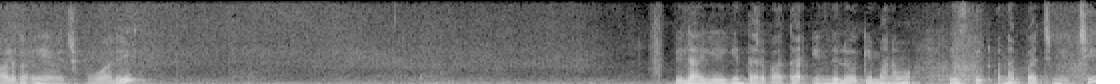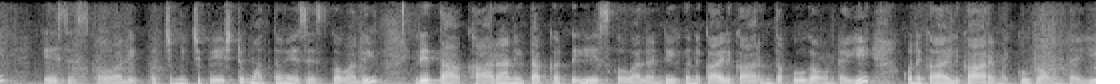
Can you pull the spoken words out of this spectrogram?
రకాలుగా వేయించుకోవాలి ఇలా వేగిన తర్వాత ఇందులోకి మనం వేసి పెట్టుకున్న పచ్చిమిర్చి వేసేసుకోవాలి. పచ్చిమిర్చి పేస్ట్ మొత్తం వేసేసుకోవాలి. ఇది తా కారానికి తగ్గట్టు వేసుకోవాలండి. కొన్ని కాయలు కారం తక్కువగా ఉంటాయి. కొన్ని కాయలు కారం ఎక్కువగా ఉంటాయి.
